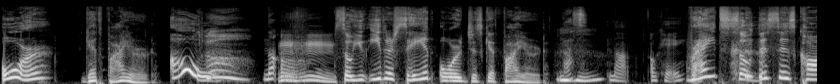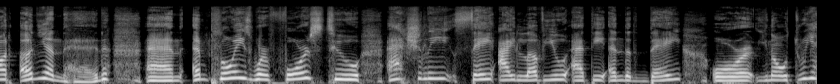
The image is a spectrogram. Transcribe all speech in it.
Or get fired. Oh, no, Hmm. So you either say it or just get fired. that's not okay. Right? So this is called onion head and employees were forced to actually say I love you at the end of the day or you know three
